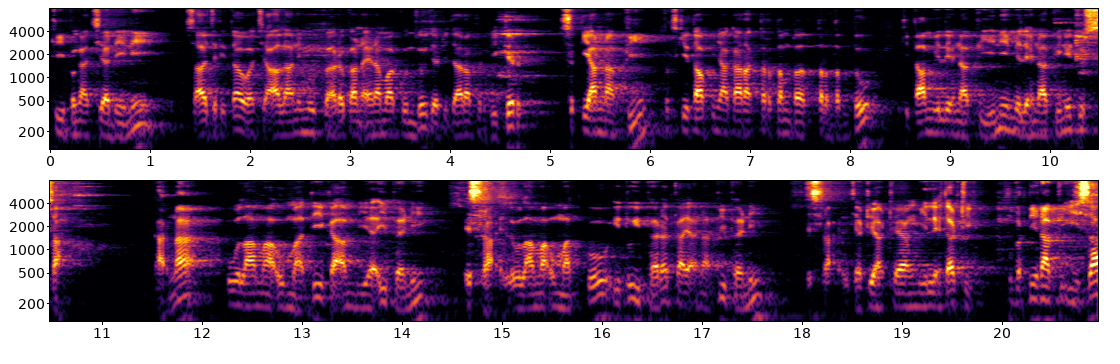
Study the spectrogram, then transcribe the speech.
di pengajian ini saya cerita wajah alani mubarakan enama kuntu jadi cara berpikir sekian nabi terus kita punya karakter tertentu kita milih nabi ini milih nabi ini itu sah. Karena ulama umati keambiyai bani Israel. Ulama umatku itu ibarat kayak nabi bani Israel. Jadi ada yang milih tadi seperti Nabi Isa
